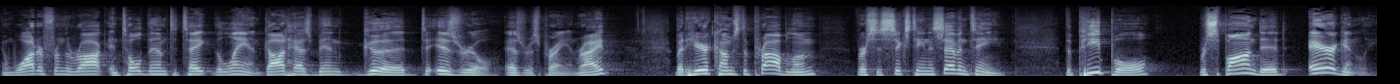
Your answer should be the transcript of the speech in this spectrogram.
and water from the rock and told them to take the land. God has been good to Israel, Ezra's praying, right? But here comes the problem, verses 16 and 17. The people responded arrogantly.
